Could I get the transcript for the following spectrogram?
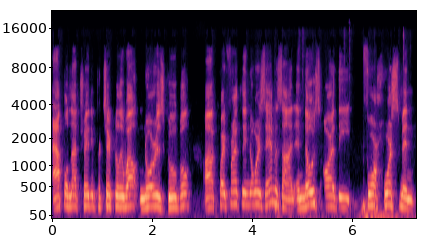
Apple not trading particularly well, nor is Google. Uh, quite frankly, nor is Amazon. And those are the four horsemen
